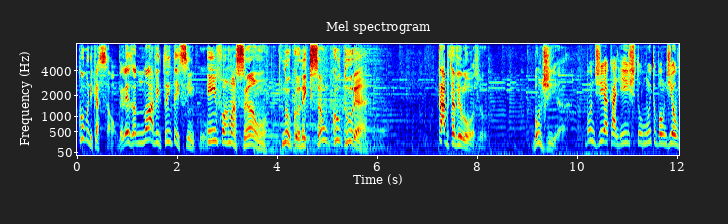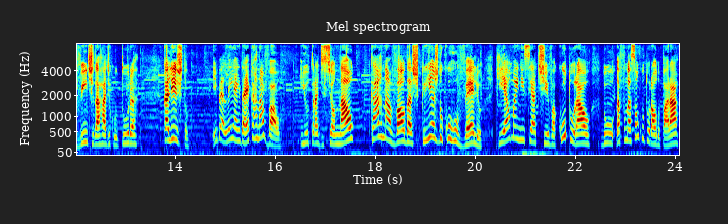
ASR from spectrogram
Comunicação, beleza? 935. Informação no Conexão Cultura. Tabita Veloso, bom dia. Bom dia, Calixto. Muito bom dia, ouvinte da Rádio Cultura. Calixto, em Belém ainda é carnaval. E o tradicional Carnaval das Crias do Curro Velho, que é uma iniciativa cultural do- da Fundação Cultural do Pará,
